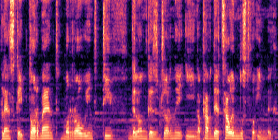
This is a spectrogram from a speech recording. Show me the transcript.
Planescape Torment, Morrowind, Thief, The Longest Journey i naprawdę całe mnóstwo innych.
